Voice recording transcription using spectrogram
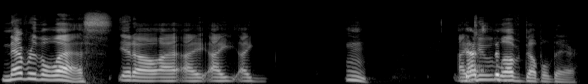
nevertheless, you know, I I I I, mm, I That's do the- love Double Dare.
